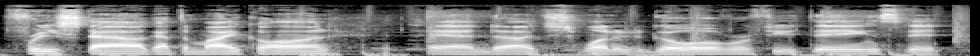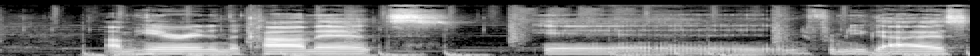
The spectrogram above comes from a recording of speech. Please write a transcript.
freestyle. Got the mic on, and I uh, just wanted to go over a few things that I'm hearing in the comments and from you guys.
